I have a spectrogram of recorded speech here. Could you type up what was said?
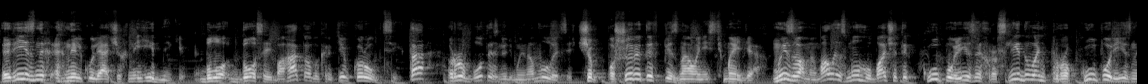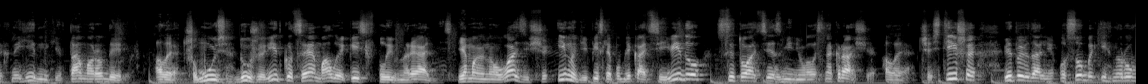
різних гнилькулячих негідників. Було досить багато викриттів корупції та роботи з людьми на вулиці, щоб поширити впізнаваність медіа. Ми з вами мали змогу бачити купу різних розслідувань про купу різних негідників та мародерів. Але чомусь дуже рідко це мало якийсь вплив на реальність. Я маю на увазі, що іноді після публікації відео ситуація змінювалась на краще, але частіше відповідальні особи ігнорували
